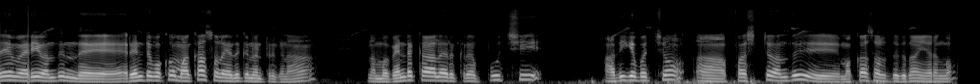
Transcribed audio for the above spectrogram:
அதே மாதிரி வந்து இந்த ரெண்டு பக்கம் மக்காசோளம் எதுக்கு நட்டுருக்குன்னா நம்ம வெண்டைக்காயில் இருக்கிற பூச்சி அதிகபட்சம் ஃபஸ்ட்டு வந்து மக்காசோளத்துக்கு தான் இறங்கும்.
